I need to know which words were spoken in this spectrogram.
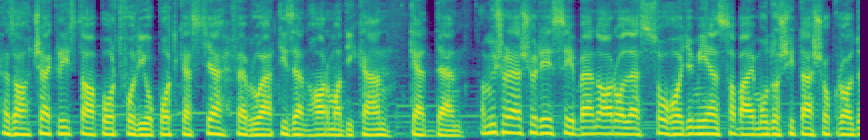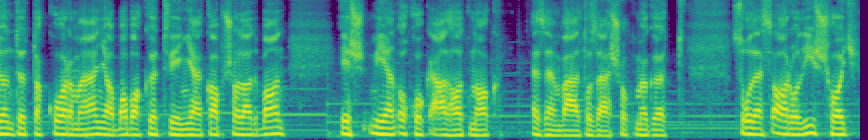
Ez a Checklist a Portfolio podcastje február 13-án, kedden. A műsor első részében arról lesz szó, hogy milyen szabálymódosításokról döntött a kormány a babakötvényel kapcsolatban, és milyen okok állhatnak ezen változások mögött. Szó lesz arról is, hogy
